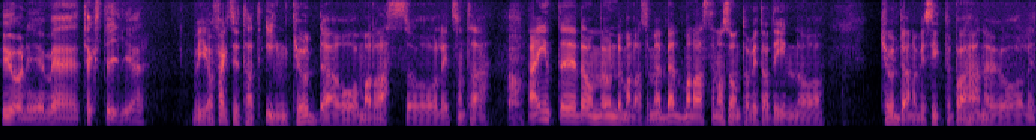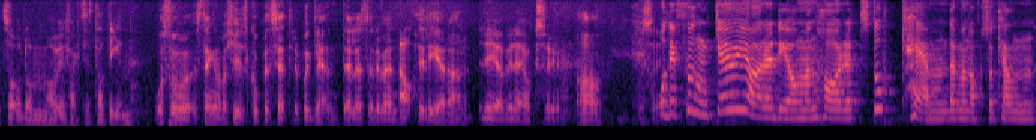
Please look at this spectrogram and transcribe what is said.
hur gör ni med textilier? Vi har faktiskt tagit in kuddar och madrasser och lite sånt här. Ja. Nej, inte de undermadrasser, men bäddmadrasserna och sånt har vi tagit in. Och kuddarna vi sitter på här nu och lite så, de har vi faktiskt tagit in. Och så stänger av kylskåpet, sätter det på glänt eller så det ventilerar. Det gör vi det också ju. Ja. Och det funkar ju att göra det om man har ett stort hem där man också kan,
